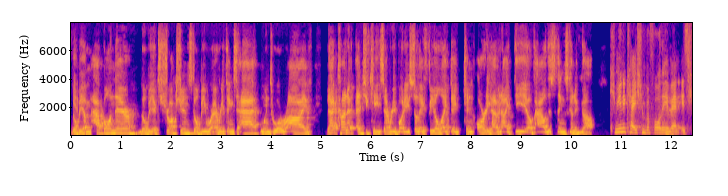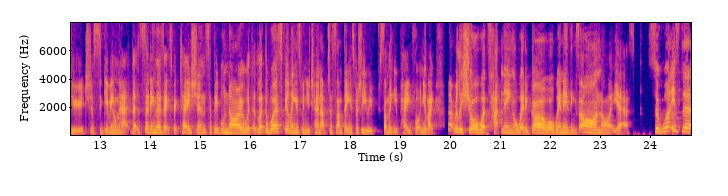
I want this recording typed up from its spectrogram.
There'll yeah. be a map on there. There'll be instructions. There'll be where everything's at, when to arrive. That kind of educates everybody so they feel like they can already have an idea of how this thing's going to go. Communication before the event is huge just to giving that that setting those expectations so people know what like the worst feeling is when you turn up to something especially something you paid for and you're like I'm not really sure what's happening or where to go or when anything's on or yes so what is the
